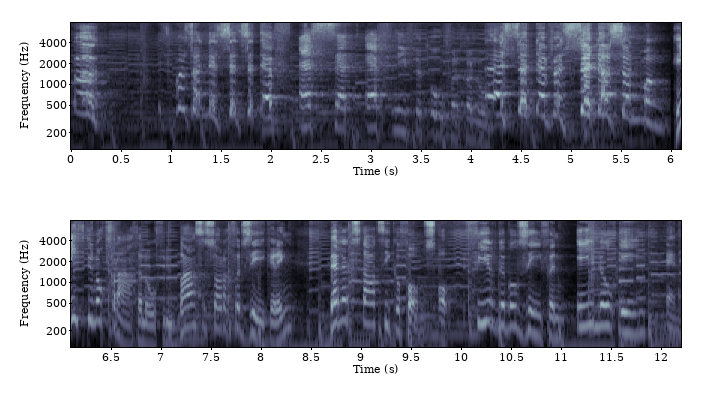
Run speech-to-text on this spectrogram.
Ah, Het was aan de ZZF. SZF heeft het overgenomen. Man. Heeft u nog vragen over uw basiszorgverzekering? Bel het Staatsziekenfonds op 477-101 en 427-714.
